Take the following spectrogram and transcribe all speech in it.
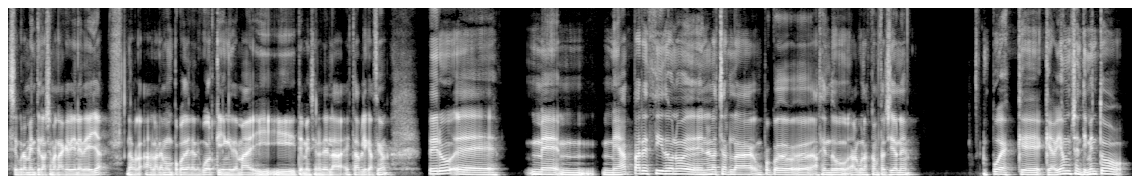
seguramente la semana que viene de ella. Hablaremos un poco de networking y demás y, te mencionaré esta aplicación. Pero eh, me, ha parecido en una charla un poco eh, haciendo algunas confesiones, pues que, que había un sentimiento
